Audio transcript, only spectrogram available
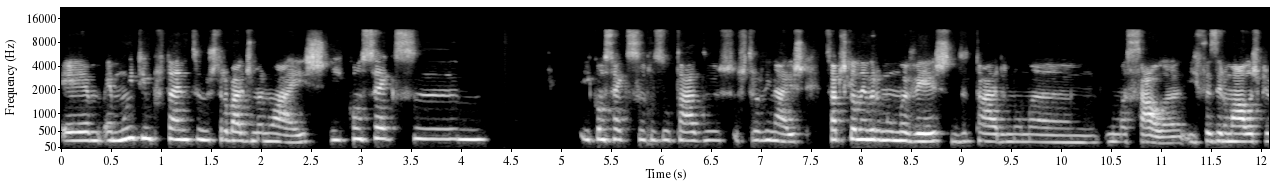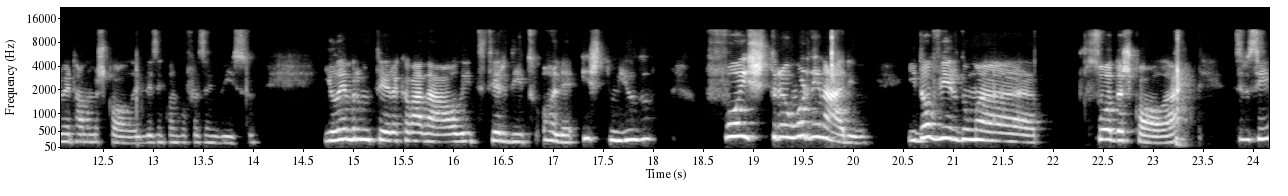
é, é muito importante nos trabalhos manuais e consegue-se e consegue-se resultados extraordinários. Sabes que eu lembro-me uma vez de estar numa, numa sala e fazer uma aula experimental numa escola, e de vez em quando vou fazendo isso, e lembro-me de ter acabado a aula e de ter dito, olha, este miúdo foi extraordinário, e de ouvir de uma pessoa da escola, dizer assim,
